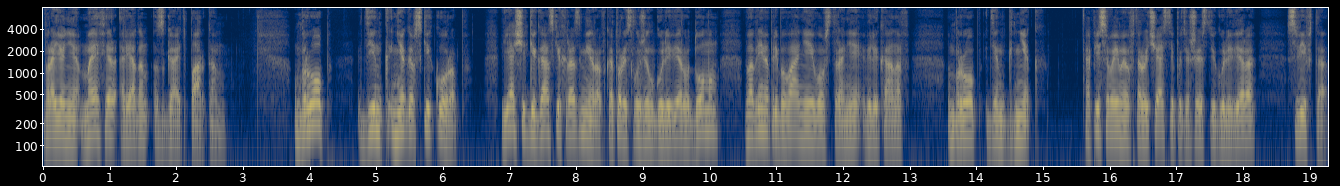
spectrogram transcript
в районе Мейфер рядом с Гайд-парком. Броб – Динг-Неговский короб – ящик гигантских размеров, который служил Гулливеру домом во время пребывания его в стране великанов Броб-Дингнек, описываемый во второй части путешествий Гулливера – Свифта,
